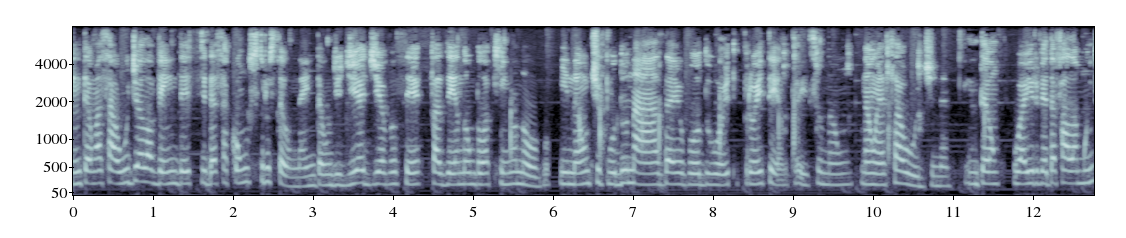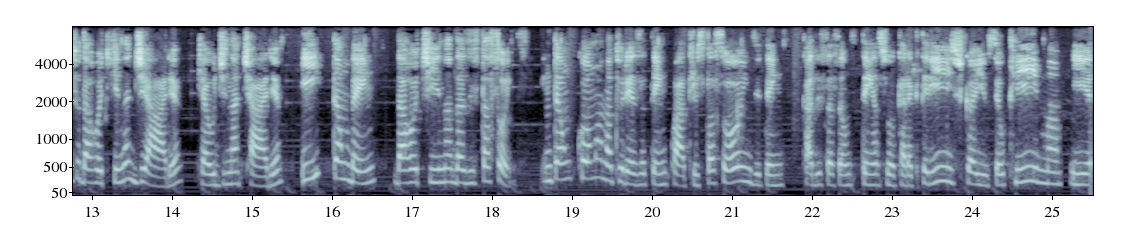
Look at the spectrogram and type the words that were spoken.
Então a saúde ela vem desse dessa construção, né? Então de dia a dia você fazendo um bloquinho novo e não tipo do nada eu vou do 8 pro 80. Isso não não é saúde, né? Então o Ayurveda fala muito da rotina diária, que é o dinacharya, e também da rotina das estações. Então, como a natureza tem quatro estações e tem cada estação tem a sua característica e o seu clima e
